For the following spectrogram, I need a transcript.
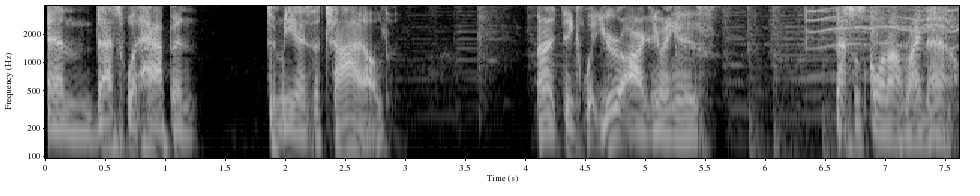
And that's what happened to me as a child. And I think what you're arguing is that's what's going on right now.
